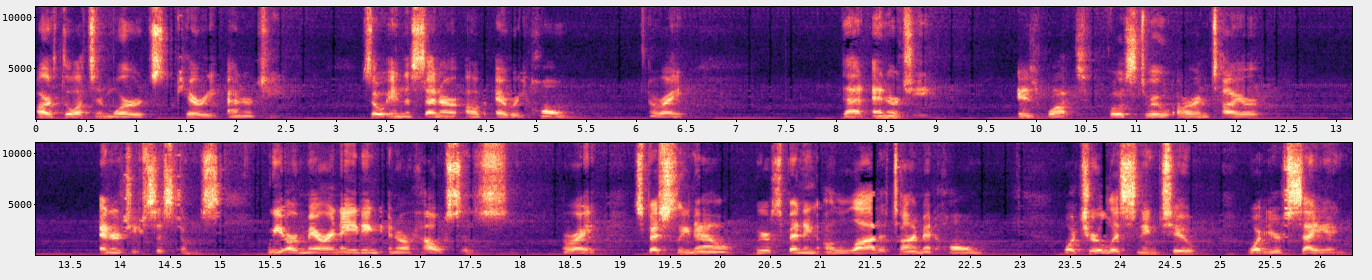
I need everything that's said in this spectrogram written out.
Our thoughts and words carry energy. So in the center of every home, all right, that energy is what goes through our entire energy systems. We are marinating in our houses, all right? Especially now, we're spending a lot of time at home. What you're listening to, what you're saying,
